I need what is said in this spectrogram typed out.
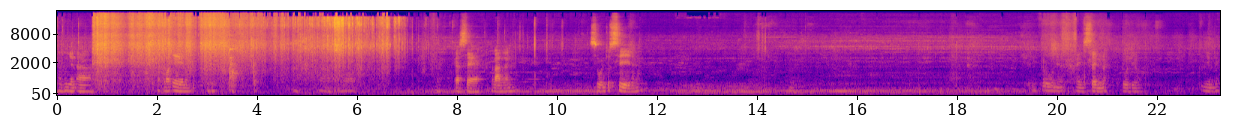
ทำให้เย็นอาร้อยเอนะกระแสรันแล้วศูนย์จุดสี่นะครับ ตู้เนี่ย ไฮเซนนะ ตัวเดียวตู้เย็นเล็ก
